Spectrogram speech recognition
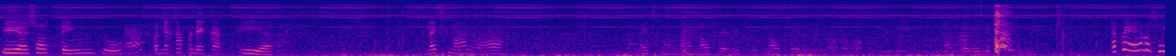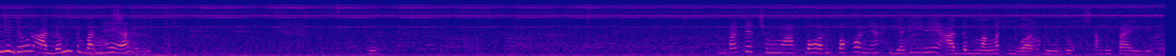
Iya, shooting tuh. Pendekar-pendekar. Iya. Next month Now very, now very, oh, oh, oh. Now very liberty. Tapi enak sini Jun, adem tempatnya ya. Tuh. Tempatnya cuma pohon-pohon ya. Jadi ini adem banget buat duduk santai gitu.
